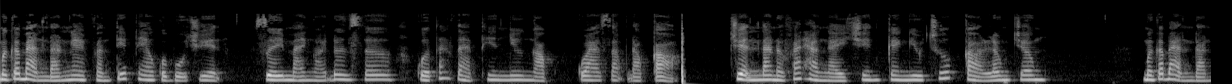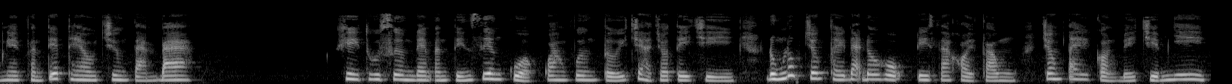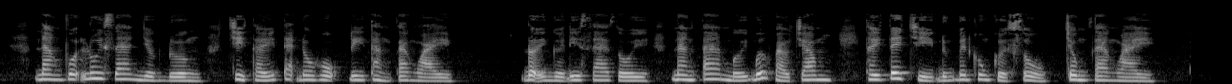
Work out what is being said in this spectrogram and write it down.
Mời các bạn đón nghe phần tiếp theo của bộ truyện Dưới mái ngói đơn sơ của tác giả Thiên Như Ngọc qua giọng đọc cỏ. Chuyện đang được phát hàng ngày trên kênh youtube Cỏ Lông Trông. Mời các bạn đón nghe phần tiếp theo chương 83. Khi Thu Sương đem ấn tín riêng của Quang Vương tới trả cho Tây Trì, đúng lúc trông thấy đại đô hộ đi ra khỏi phòng, trong tay còn bế chiếm nhi. Nàng vội lui ra nhường đường, chỉ thấy đại đô hộ đi thẳng ra ngoài. Đợi người đi xa rồi, nàng ta mới bước vào trong, thấy tê chỉ đứng bên khung cửa sổ, trông ra ngoài.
